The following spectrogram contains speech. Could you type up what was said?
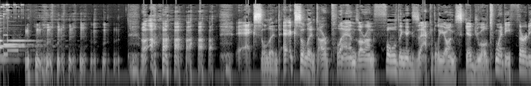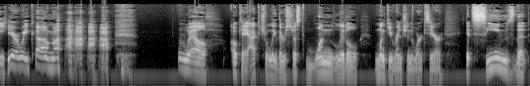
excellent, excellent. Our plans are unfolding exactly on schedule. 2030, here we come. well, okay, actually, there's just one little monkey wrench in the works here. It seems that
